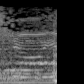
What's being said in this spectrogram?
show you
